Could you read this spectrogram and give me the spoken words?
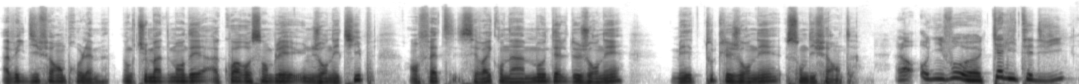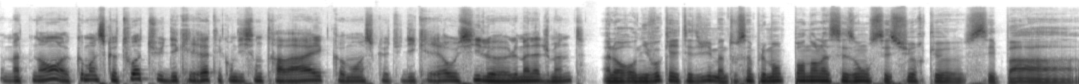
avec différents problèmes. Donc tu m'as demandé à quoi ressemblait une journée type. En fait, c'est vrai qu'on a un modèle de journée, mais toutes les journées sont différentes. Alors au niveau euh, qualité de vie, maintenant, euh, comment est-ce que toi tu décrirais tes conditions de travail? Comment est-ce que tu décrirais aussi le, management? Alors au niveau qualité de vie, ben, tout simplement pendant la saison, c'est sûr que c'est pas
